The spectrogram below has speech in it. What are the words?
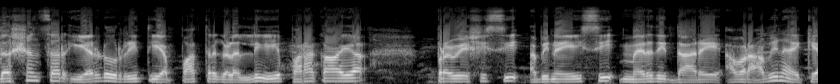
ದರ್ಶನ್ ಸರ್ ಎರಡು ರೀತಿಯ ಪಾತ್ರಗಳಲ್ಲಿ ಪರಕಾಯ ಪ್ರವೇಶಿಸಿ, ಅಭಿನಯಿಸಿ ಮೆರೆದಿದ್ದಾರೆ. ಅವರ ಅಭಿನಯಕ್ಕೆ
